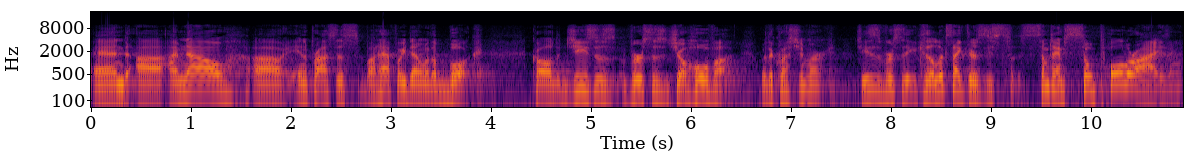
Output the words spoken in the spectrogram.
And uh, I'm now uh, in the process, about halfway done with a book called Jesus versus Jehovah with a question mark. Jesus versus, because it looks like there's this sometimes so polarizing.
